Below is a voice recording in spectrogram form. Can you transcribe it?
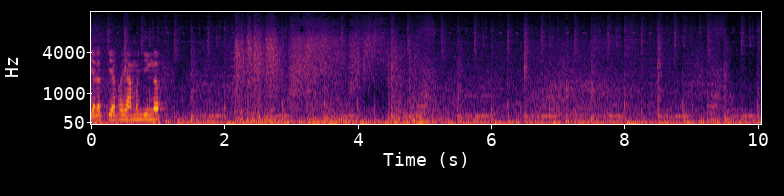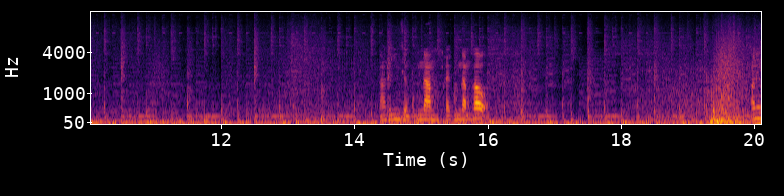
จียลักเจียพยายามมายิงครับอาได้ยินเสียงคุมดำใครคุมดำเข้าอันนี้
